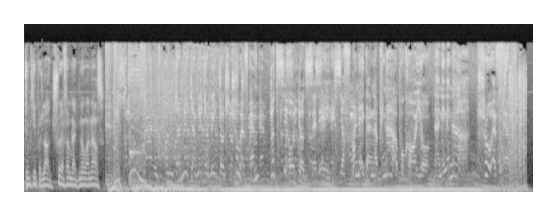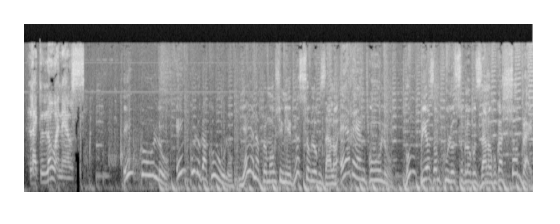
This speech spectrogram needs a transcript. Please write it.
do keep it locked true fm like no one else live on www.truefm.co.za. Na na. True FM like no one else. Inkulu inkulu kakhulu. Yeyona promotion yethu yosuku lokuzalwa eyake yankulu. Ngumbhiyozo omkhulu wosuku lokuzalwa kukashoprite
